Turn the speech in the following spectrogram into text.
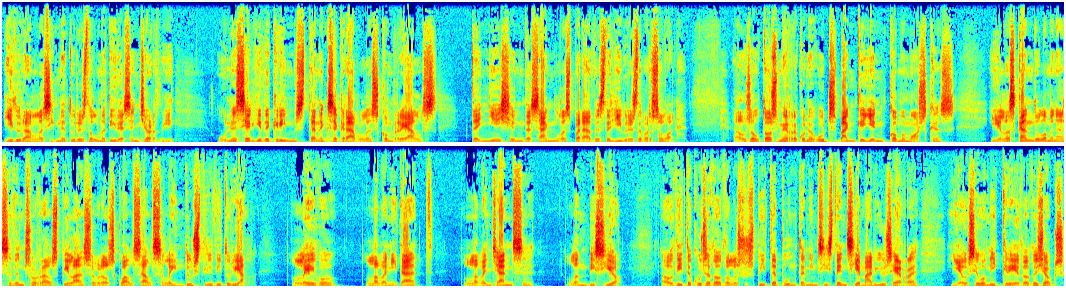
i durant les signatures del matí de Sant Jordi una sèrie de crims tan execrables com reals tenyeixen de sang les parades de llibres de Barcelona. Els autors més reconeguts van caient com a mosques i l'escàndol amenaça d'ensorrar els pilars sobre els quals s'alça la indústria editorial. L'ego, la vanitat, la venjança, l'ambició. El dit acusador de la sospita apunta amb insistència Mario Serra i el seu amic creador de jocs,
